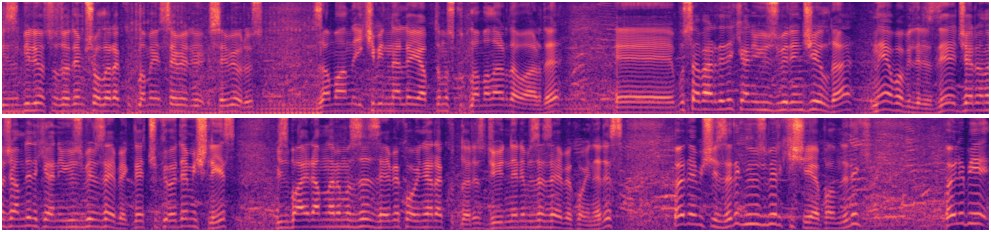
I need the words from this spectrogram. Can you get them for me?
biz biliyorsunuz ödemiş olarak kutlamayı sevi- seviyoruz. Zamanında 2000'lerle yaptığımız kutlamalar da vardı. Ee, bu sefer dedik hani 101. yılda ne yapabiliriz diye. Ceren Hocam dedi ki hani 101 Zeybek'le çünkü ödemişliyiz. Biz bayramlarımızı Zeybek oynayarak kutlarız. Düğünlerimizde Zeybek oynarız. Ödemişiz dedik 101 kişi yapalım dedik. Öyle bir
